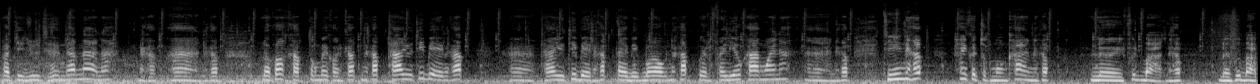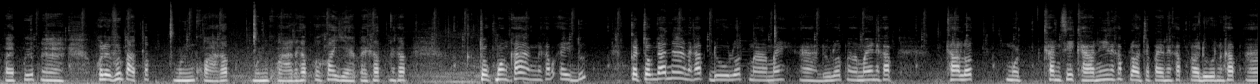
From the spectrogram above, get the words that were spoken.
เราจะยูเทิร์นด้านหน้านะนะครับอ่านะครับเราก็ขับตรงไปก่อนครับนะครับท้าอยู่ที่เบรกนะครับ อ่าท้าอยู่ที่เบรกนะครับแต่เบรกเบานะครับ เปิดไฟเลี้ยวค้างไว้นะอ่านะครับ ทีนี้นะครับให้กระจกมองข้างนะครับ เลยฟุตบาทนะครับ เลยฟุตบาทไปปุ๊บอ่าพอเลยฟุตบาทปั๊บหมุนขวาครับ หมุนขวานะครับค่อยๆแย่ไปครับนะครับ กระจกมองข้างนะครับไอ้กระจกด้านหน้านะครับ ดูรถมาไหมอ่าดูรถมาไหมนะครับ ถ้ารถหมดคันสีขาวนี้นะครับ เราจะไปนะครับ เราดูนะครับ อ่า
